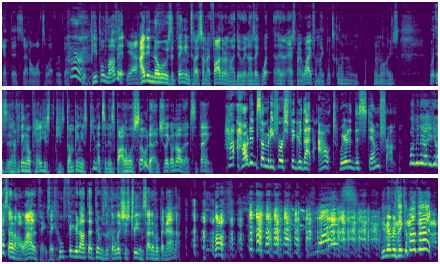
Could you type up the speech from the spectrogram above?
get this at all whatsoever. But P- people love it. Yeah. I didn't know it was a thing until I saw my father-in-law do it, and I was like, "What?" I asked my wife. I'm like, "What's going on with your father-in-law? He's, what, is everything okay? He's he's dumping his peanuts in his bottle of soda." And she's like, "Oh no, that's the thing." How, how did somebody first figure that out? Where did this stem from? Well, I mean, you can ask that about a lot of things. Like, who figured out that there was a delicious treat inside of a banana? What? You never think about that?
